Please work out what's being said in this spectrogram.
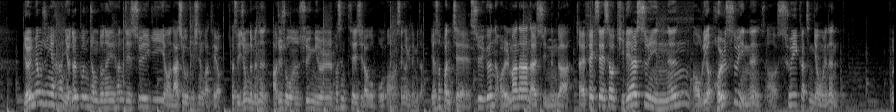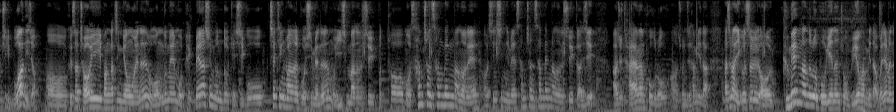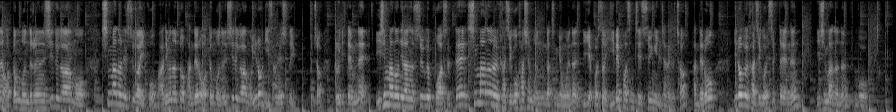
10명 중에 한 8분 정도는 현재 수익이 어, 나시고 계시는 것 같아요. 그래서 이 정도면은 아주 좋은 수익률 퍼센테이지라고 보- 어, 생각이 됩니다. 여섯 번째, 수익은 얼마나 날 수 있는가? 자, FX에서 기대할 수 있는 어, 우리가 벌 수 있는 어, 수익 같은 경우에는 솔직히 무한이죠. 어 그래서 저희 방 같은 경우에는 원금에 뭐 100배 하신 분도 계시고 채팅방을 보시면은 뭐 20만 원 수익부터 뭐 3,300만 원의 어, 신신님의 3,300만 원 수익까지 아주 다양한 폭으로 어, 존재합니다. 하지만 이것을 어, 금액만으로 보기에는 좀 위험합니다. 왜냐면은 어떤 분들은 시드가 뭐 10만 원일 수가 있고 아니면은 또 반대로 어떤 분은 시드가 뭐 1억 이상일 수도 있고 그렇죠? 그렇기 때문에 20만 원이라는 수익을 보았을 때 10만 원을 가지고 하신 분 같은 경우에는 이게 벌써 200%의 수익률이잖아요. 그렇죠? 반대로 1억을 가지고 했을 때는 20만 원은 뭐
